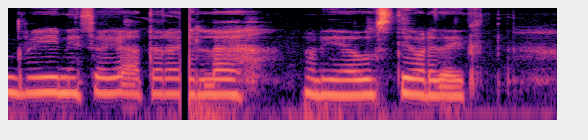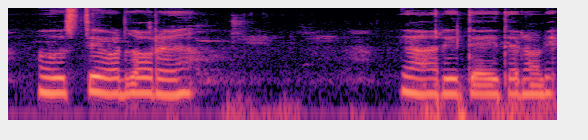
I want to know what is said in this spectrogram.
ಗ್ರೀನಿಸ್ ಆಗಿ ಆ ಥರ ಎಲ್ಲ ನೋಡಿ, ಔಷಧಿ ಹೊಡೆದೈತೆ ಔಷಧಿ ಹೊಡೆದವ್ರೆ ಯಾವ ರೀತಿ ಐತೆ ನೋಡಿ.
